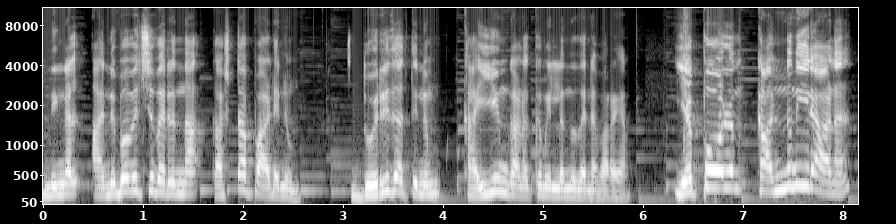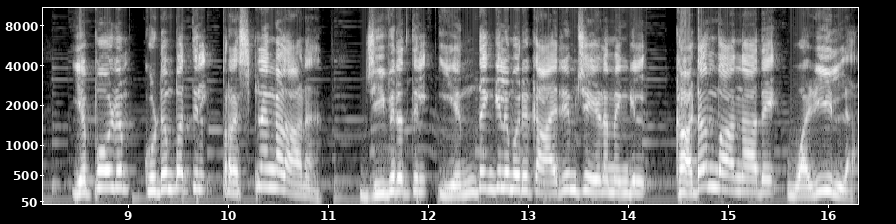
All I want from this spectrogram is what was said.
നിങ്ങൾ അനുഭവിച്ചു വരുന്ന കഷ്ടപ്പാടിനും ദുരിതത്തിനും കയ്യും കണക്കുമില്ലെന്ന് തന്നെ പറയാം. എപ്പോഴും കണ്ണുനീരാണ് എപ്പോഴും കുടുംബത്തിൽ പ്രശ്നങ്ങളാണ്. ജീവിതത്തിൽ എന്തെങ്കിലും ഒരു കാര്യം ചെയ്യണമെങ്കിൽ കടം വാങ്ങാതെ വഴിയില്ല.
